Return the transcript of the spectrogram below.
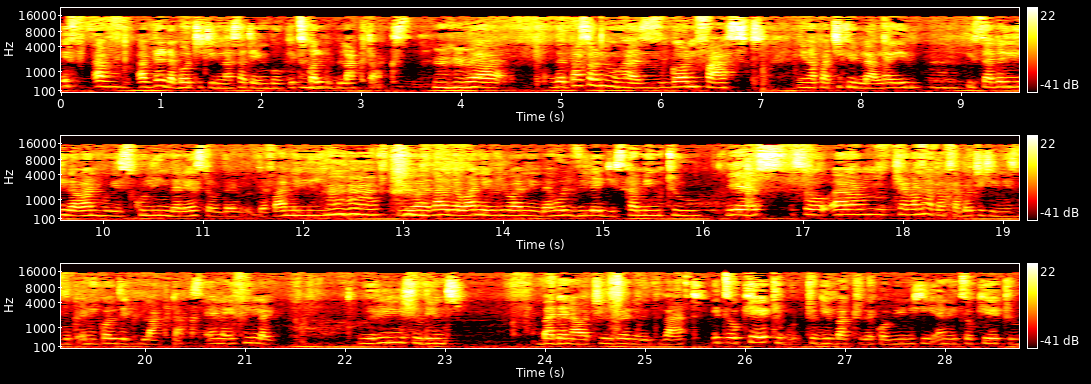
if I've I've read about it in a certain book. It's called Black Tax, where the person who has gone fast in a particular line is suddenly the one who is schooling the rest of the the family. You are now the one everyone in the whole village is coming to. Yes. So um, Trevor talks about it in his book, and he calls it black tax. And I feel like we really shouldn't burden our children with that. It's okay to to give back to the community, and it's okay to,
